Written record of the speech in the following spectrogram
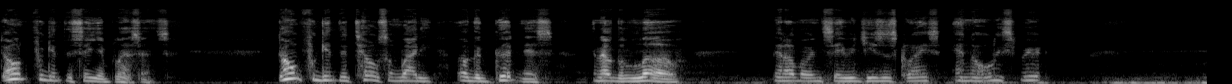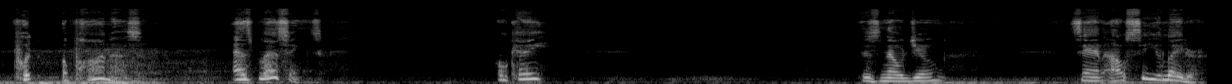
Don't forget to say your blessings. Don't forget to tell somebody of the goodness and of the love that our Lord and Savior Jesus Christ and the Holy Spirit put upon us as blessings. Okay? This is Nell June saying, I'll see you later.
